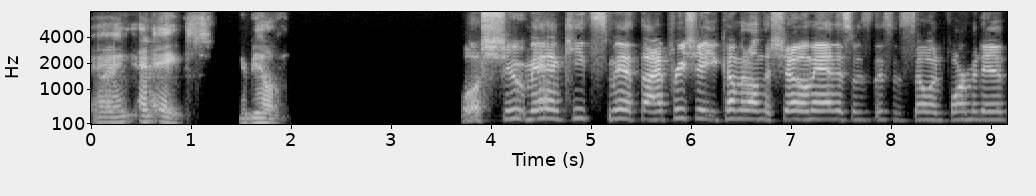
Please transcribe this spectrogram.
and, and eggs. You'll be healthy. Well, shoot, man, Keith Smith, I appreciate you coming on the show, man. This was this is so informative,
